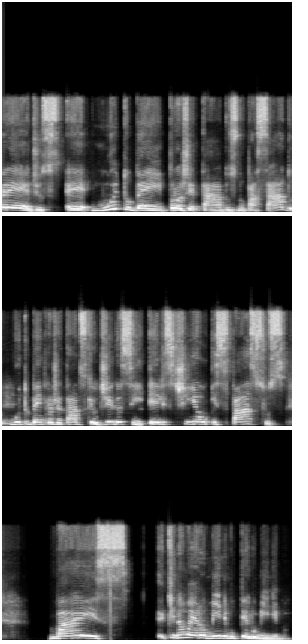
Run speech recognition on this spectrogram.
prédios é, muito bem projetados no passado, muito bem projetados, que eu digo assim, eles tinham espaços mais que não era o mínimo pelo mínimo.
